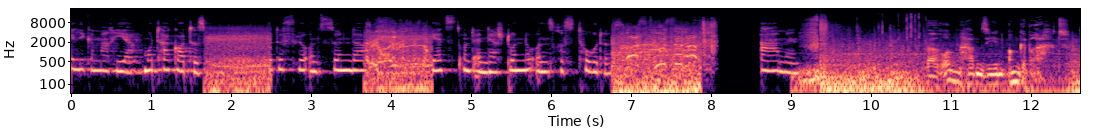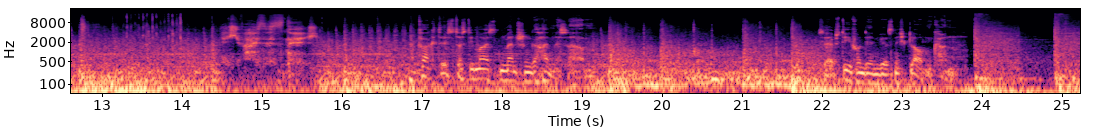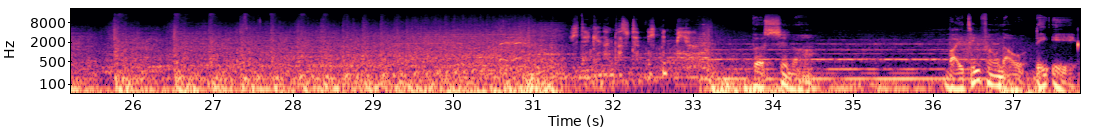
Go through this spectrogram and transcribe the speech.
Heilige Maria, Mutter Gottes, bitte für uns Sünder, jetzt und in der Stunde unseres Todes. Amen. Warum haben Sie ihn umgebracht? Ich weiß es nicht. Fakt ist, dass die meisten Menschen Geheimnisse haben. Selbst die, von denen wir es nicht glauben können. Ich denke, irgendwas stimmt nicht mit mir. The Sinner. Bei tvnow.de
